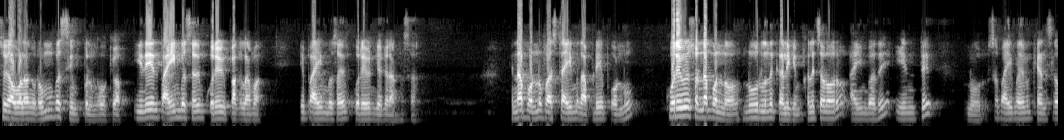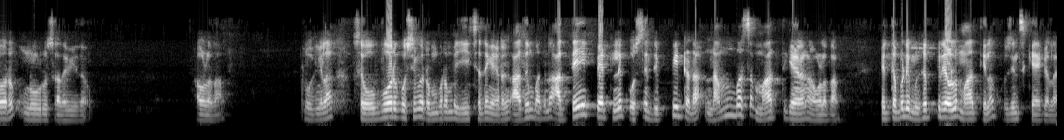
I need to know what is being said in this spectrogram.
ஸோ அவ்வளோங்க ரொம்ப சிம்பிளுங்க ஓகேவா இதே இப்போ ஐம்பது சதவீதம் குறைவு பார்க்கலாமா? இப்போ ஐம்பது சதவீதம் குறைவுன்னு கேட்குறாங்க சார் என்ன பண்ணணும் ஃபர்ஸ்ட் ஐம்பது அப்படியே போடணும். குறைவுன்னு சொன்ன பண்ணணும் நூறுலேருந்து கழிக்கணும். கழிச்சா வரும் ஐம்பது இன்ட்டு நூறு. ஸோ இப்போ ஐம்பது கேன்சல் வரும். நூறு சதவீதம். அவ்வளோதான் ஓகேங்களா ஸோ ஒவ்வொரு கொஸ்டினுமே ரொம்ப ரொம்ப ஈஸியாக தான் கேட்குறாங்க அதுவும் பார்த்தீங்கன்னா அதே பேட்டர்லேயே கொஸ்டின் ரிப்பீட்டடாக நம்பர்ஸை மாற்றி கேட்குறாங்க அவ்வளோதான் மத்தபடி மிகப்பெரிய அளவில் மாற்றிலாம் கொஸ்டின்ஸ் கேட்கல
